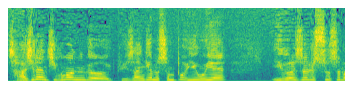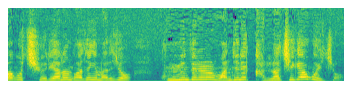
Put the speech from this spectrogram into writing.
사실은 지금은 그 비상계엄 선포 이후에 이것을 수습하고 처리하는 과정이 말이죠. 국민들을 완전히 갈라치게 하고 있죠.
